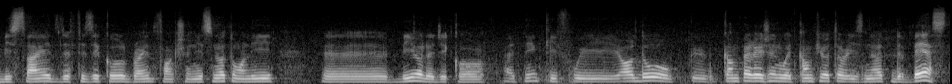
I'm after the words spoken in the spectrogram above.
besides the physical brain function. It's not only uh, biological. I think if we, although comparison with computer is not the best,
